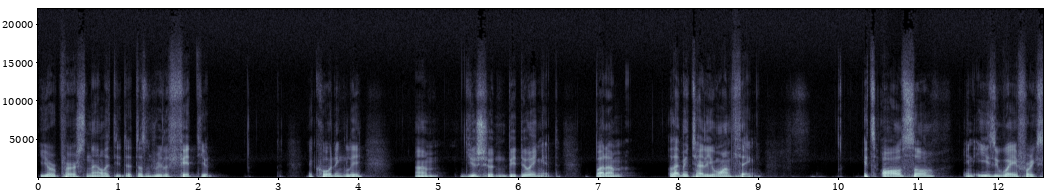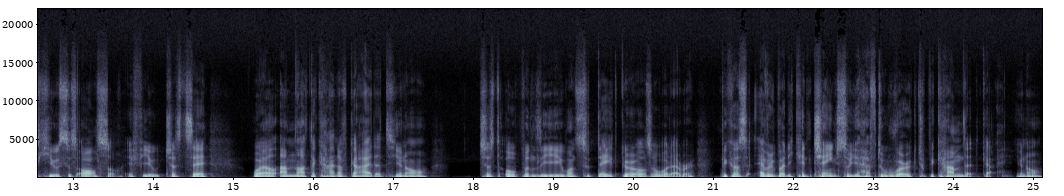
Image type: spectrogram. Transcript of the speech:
your personality, that doesn't really fit you accordingly, um, you shouldn't be doing it. But um, let me tell you one thing. It's also an easy way for excuses also. If you just say, well, I'm not the kind of guy that, you know, just openly wants to date girls or whatever. Because everybody can change. So you have to work to become that guy, you know?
